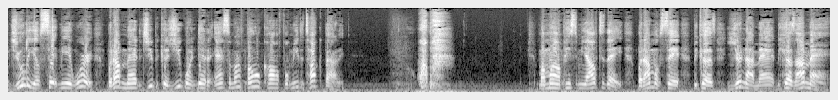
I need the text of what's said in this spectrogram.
Julie upset me at work, but I'm mad at you because you weren't there to answer my phone call for me to talk about it. My mom pissed me off today, but I'm upset because you're not mad because I'm mad.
